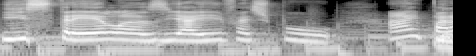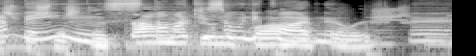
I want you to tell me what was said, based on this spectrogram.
e estrelas, e aí faz tipo. Ai, parabéns! Toma aqui seu unicórnio. É.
